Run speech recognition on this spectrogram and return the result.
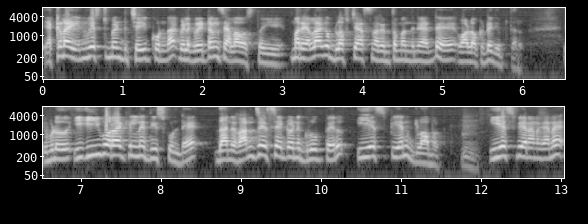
ఎక్కడ ఇన్వెస్ట్మెంట్ చేయకుండా వీళ్ళకి రిటర్న్స్ ఎలా వస్తాయి? మరి ఎలాగ బ్లఫ్ చేస్తున్నారు ఎంతమందిని అంటే వాళ్ళు ఒకటే చెప్తారు. ఇప్పుడు ఈ ఈ ఒరాకిల్నే తీసుకుంటే దాన్ని రన్ చేసేటువంటి గ్రూప్ పేరు ఈఎస్పిఎన్ గ్లోబల్ ఈఎస్పిఎన్ అనగానే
